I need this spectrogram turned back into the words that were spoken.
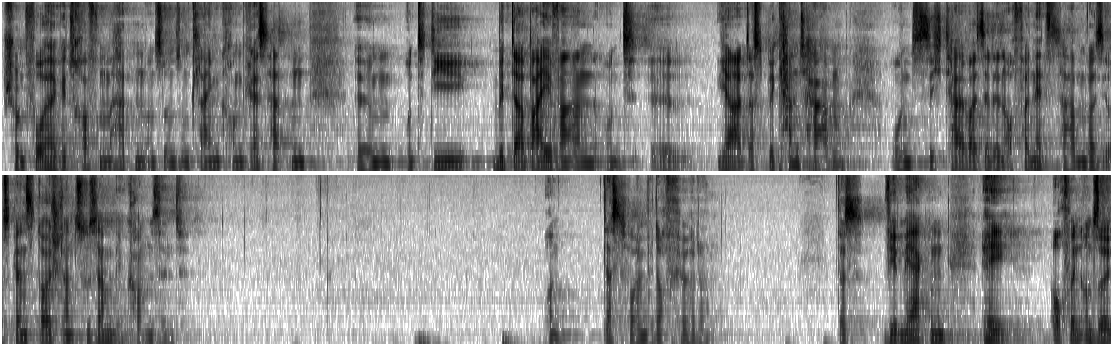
schon vorher getroffen hatten und so, so einen kleinen Kongress hatten ähm, und die mit dabei waren und äh, ja, das bekannt haben und sich teilweise dann auch vernetzt haben, weil sie aus ganz Deutschland zusammengekommen sind. Und das wollen wir doch fördern. Dass wir merken, hey, auch wenn unsere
